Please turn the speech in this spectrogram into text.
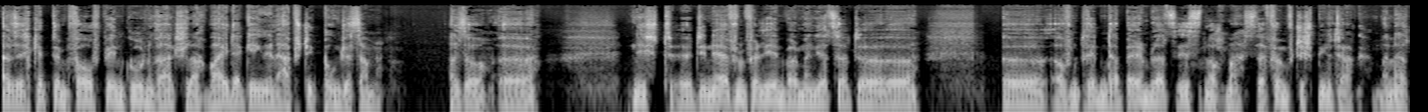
Also ich gebe dem VfB einen guten Ratschlag, weiter gegen den Abstieg Punkte sammeln. Also äh, nicht äh, die Nerven verlieren, weil man jetzt hat, äh, äh, auf dem dritten Tabellenplatz ist. Nochmal, ist der fünfte Spieltag. Man hat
